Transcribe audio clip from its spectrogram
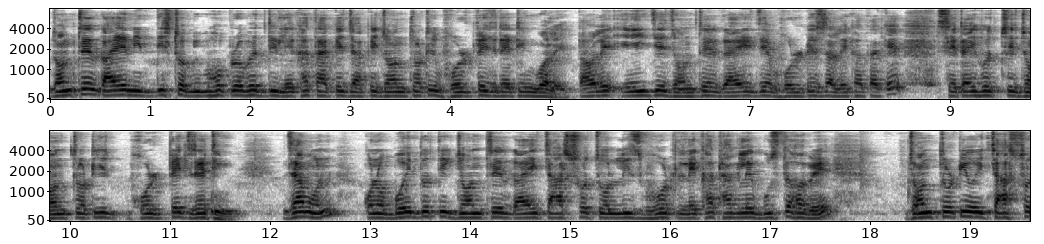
যন্ত্রের গায়ে নির্দিষ্ট বিভব প্রভেদটি লেখা থাকে যাকে যন্ত্রটির ভোল্টেজ রেটিং বলে। তাহলে এই যে যন্ত্রের গায়ে যে ভোল্টেজটা লেখা থাকে, সেটাই হচ্ছে যন্ত্রটির ভোল্টেজ রেটিং। যেমন কোনো বৈদ্যুতিক যন্ত্রের গায়ে চারশো চল্লিশ ভোল্ট লেখা থাকলে বুঝতে হবে যন্ত্রটি ওই চারশো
